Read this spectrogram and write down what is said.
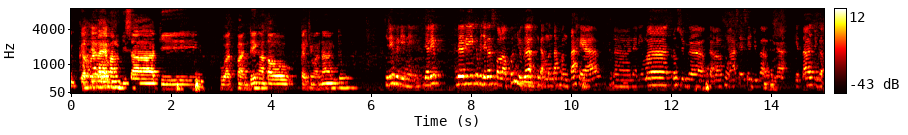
juga ya apakah kan? emang bisa dibuat banding atau kayak gimana gitu jadi begini dari dari kebijakan sekolah pun juga nggak mentah-mentah ya. Nah, nerima terus juga nggak langsung ACC juga enggak kita juga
